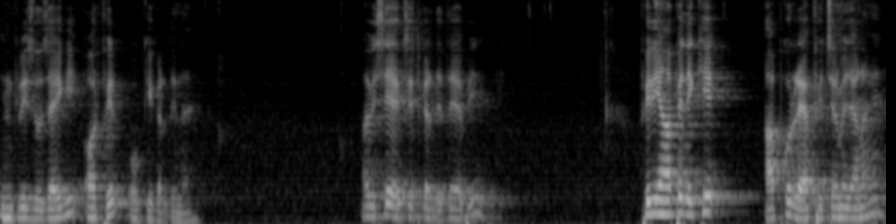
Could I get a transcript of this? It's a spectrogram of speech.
इंक्रीज़ हो जाएगी और फिर ओके कर देना है। अब इसे एग्ज़िट कर देते हैं अभी। फिर यहाँ पे देखिए, आपको रैप फीचर में जाना है।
